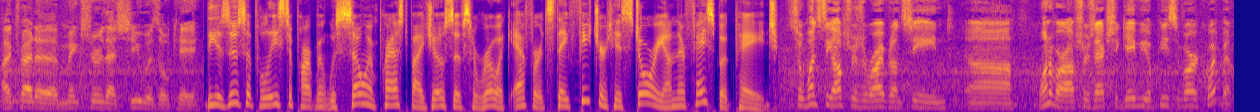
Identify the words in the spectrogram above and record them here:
I try to make sure that she was okay. The Azusa Police Department was so impressed by Joseph's heroic efforts, they featured his story on their Facebook page. So once the officers arrived on scene, uh, one of our officers actually gave you a piece of our equipment.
